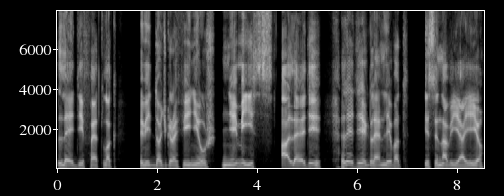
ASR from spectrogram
леди Фетлок, ведь дочь графини уж не мисс, а леди, леди Гленливот и сыновья ее,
